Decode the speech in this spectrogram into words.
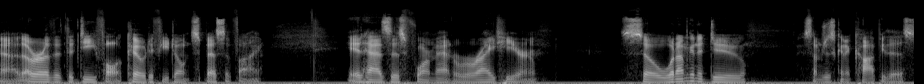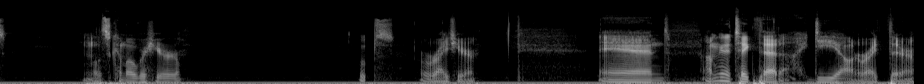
uh, or rather the default code if you don't specify it has this format right here. So what I'm going to do is I'm just going to copy this. Let's come over here. Oops, right here. And I'm going to take that ID out right there.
